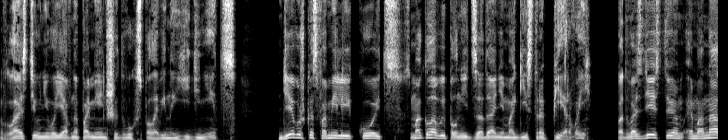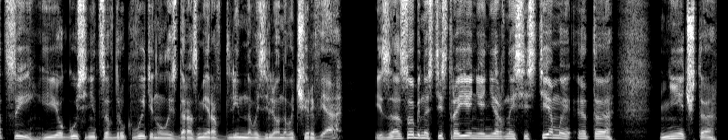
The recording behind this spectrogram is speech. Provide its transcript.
Власти у него явно поменьше двух с половиной единиц. Девушка с фамилией Койц смогла выполнить задание магистра первой, под воздействием эманаций ее гусеница вдруг вытянулась до размеров длинного зеленого червя. Из-за особенностей строения нервной системы это нечто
